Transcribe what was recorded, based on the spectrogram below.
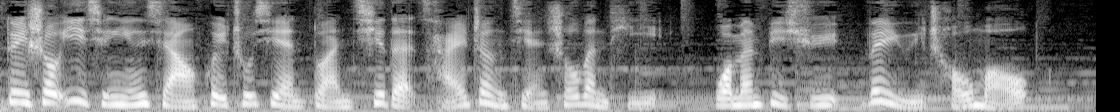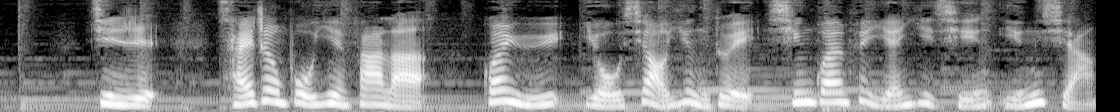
对受疫情影响会出现短期的财政减收问题，我们必须未雨绸缪。近日，财政部印发了关于有效应对新冠肺炎疫情影响、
